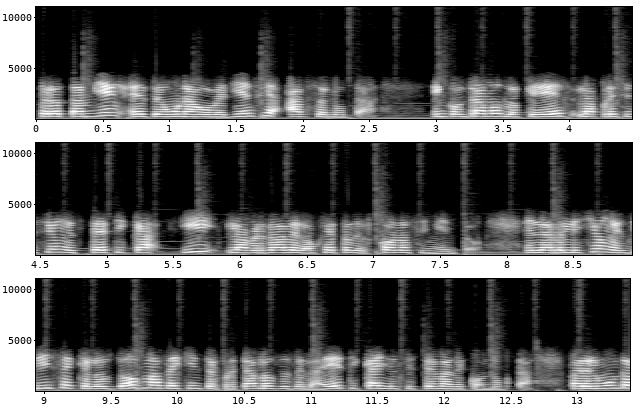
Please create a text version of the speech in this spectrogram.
pero también es de una obediencia absoluta encontramos lo que es la precisión estética y la verdad del objeto del conocimiento. En la religión él dice que los dogmas hay que interpretarlos desde la ética y el sistema de conducta. Para el mundo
